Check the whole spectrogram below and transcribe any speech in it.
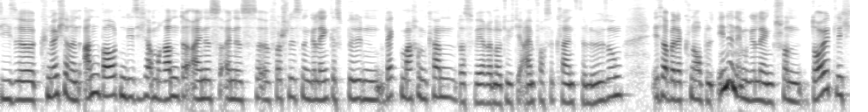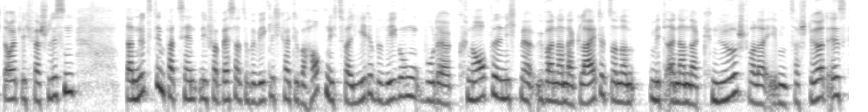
diese knöchernen Anbauten, die sich am Rand eines, eines äh, verschlissenen Gelenkes bilden, wegmachen kann. Das wäre natürlich die einfachste, kleinste Lösung. Ist aber der Knorpel innen im Gelenk schon deutlich, deutlich verschlissen, dann nützt dem Patienten die verbesserte Beweglichkeit überhaupt nichts, weil jede Bewegung, wo der Knorpel nicht mehr übereinander gleitet, sondern miteinander knirscht, weil er eben zerstört ist,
